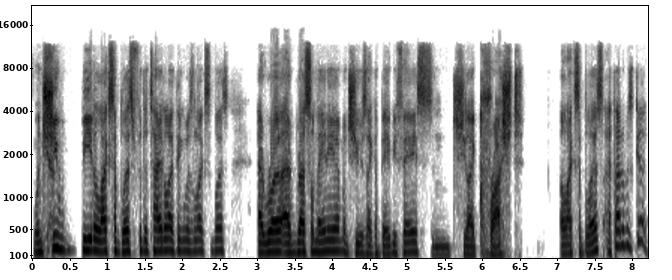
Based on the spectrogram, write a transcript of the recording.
When she beat Alexa Bliss for the title, I think it was Alexa Bliss at Royal at WrestleMania when she was like a baby face and she like crushed Alexa Bliss. I thought it was good.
